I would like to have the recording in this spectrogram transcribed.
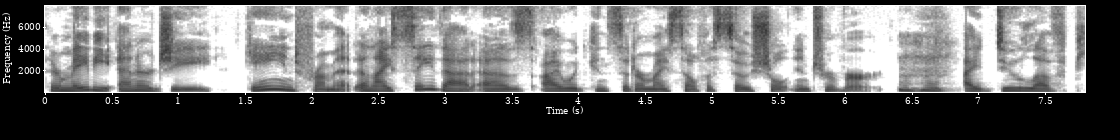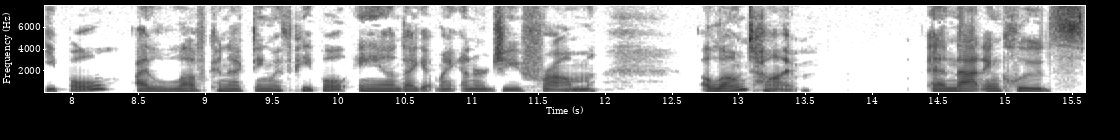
there may be energy gained from it. And I say that as I would consider myself a social introvert. Mhm. I do love people. I love connecting with people and I get my energy from alone time. And that includes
